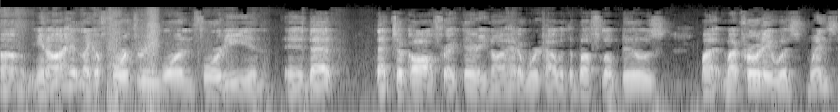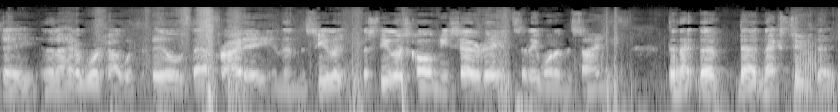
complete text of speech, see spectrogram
um, you know, I hit like a four three one forty, and and that that took off right there. You know, I had a workout with the Buffalo Bills my, my pro day was Wednesday, and then I had a workout with the Bills that Friday, and then the Steelers the Steelers called me Saturday and said they wanted to sign me the ne- that that next Tuesday.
